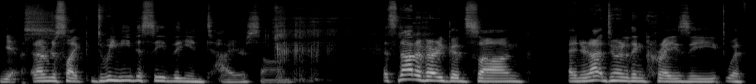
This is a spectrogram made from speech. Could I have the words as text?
Yes, and I'm just like, do we need to see the entire song? It's not a very good song, and you're not doing anything crazy with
